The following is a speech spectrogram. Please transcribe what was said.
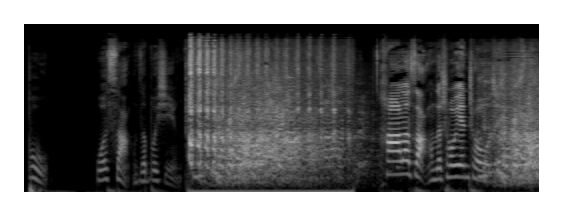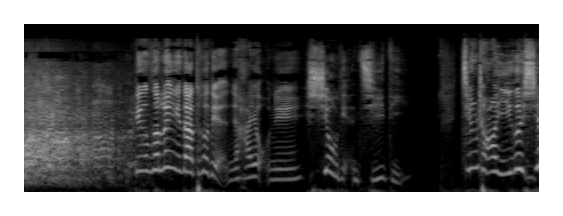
不，我嗓子不行，哈了嗓子抽烟抽的。”钉子另一大特点呢，还有呢，笑点极低。经常一个笑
